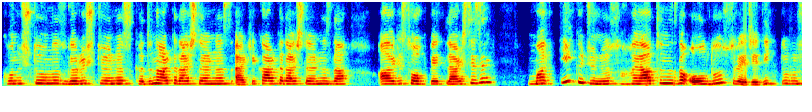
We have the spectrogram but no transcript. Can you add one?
konuştuğunuz, görüştüğünüz kadın arkadaşlarınız, erkek arkadaşlarınızla ayrı sohbetler. Sizin maddi gücünüz hayatınızda olduğu sürece, dik duruş,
